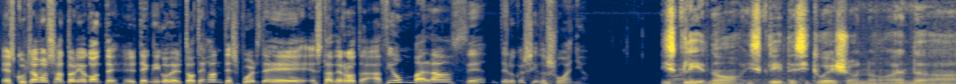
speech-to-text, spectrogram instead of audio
Escuchamos a Antonio Conte, el técnico del Tottenham, después de esta derrota. Hacía un balance de lo que ha sido su año. It's clear, no, it's clear the situation, no? and uh,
